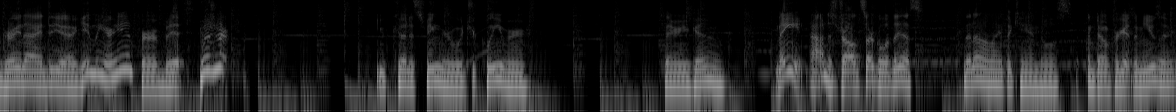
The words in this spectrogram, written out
Great idea. Give me your hand for a bit. You cut his finger with your cleaver. There you go. Neat. I'll just draw the circle with this. Then I'll light the candles. And don't forget the music.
